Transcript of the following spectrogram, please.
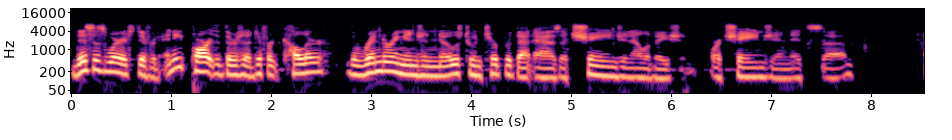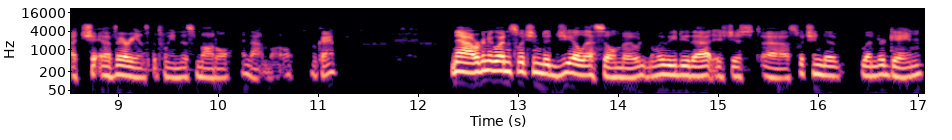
This is where it's different. Any part that there's a different color, the rendering engine knows to interpret that as a change in elevation, or a change in its, uh, a, a variance between this model and that model, okay? Now, we're going to go ahead and switch into GLSL mode. The way we do that is just uh, switch into Blender Game,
